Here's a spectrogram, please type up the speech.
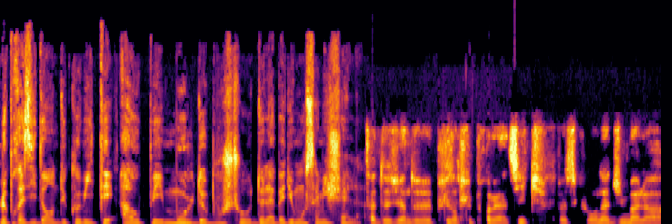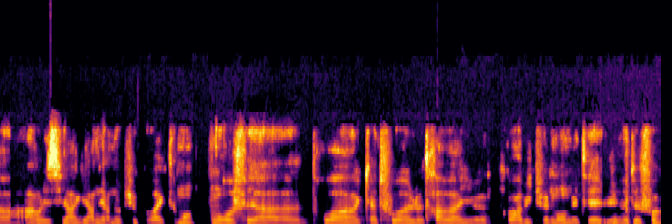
le président du comité AOP moule de Bouchot de la baie du Mont-Saint-Michel. Ça devient de plus en plus problématique parce qu'on a du mal à, à, réussir à garnir nos pieux correctement. On refait à trois, à quatre fois le travail qu'habituellement habituellement on mettait une ou deux fois.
